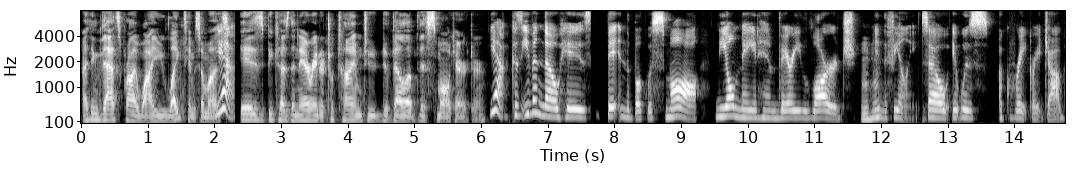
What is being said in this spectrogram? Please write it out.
I think that's probably why you liked him so much. Yeah. Is because the narrator took time to develop this small character. yeah. Because even though his bit in the book was small, Neil made him very large mm-hmm. in the feeling. So it was a great, great job.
